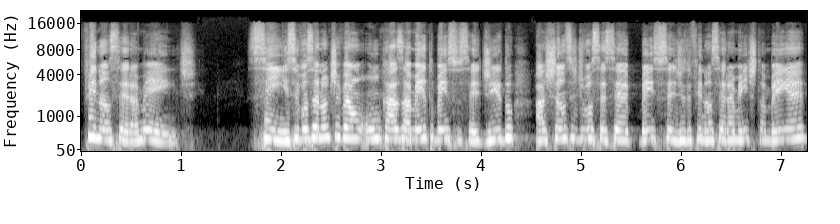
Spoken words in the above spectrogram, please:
financeiramente? Sim. E se você não tiver um, um casamento bem sucedido, a chance de você ser bem sucedido financeiramente também é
